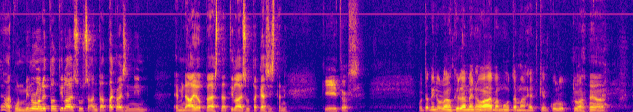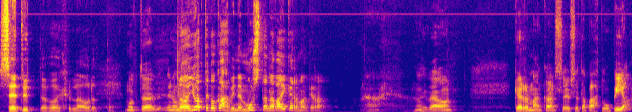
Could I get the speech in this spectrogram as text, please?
ja kun minulla nyt on tilaisuus antaa takaisin, niin en minä aio päästä tilaisuutta käsistäni. Kiitos. Mutta minulla on kyllä menoa aivan muutaman hetken kuluttua. No, joo. Se tyttö voi kyllä odottaa. Mutta minun no täytyy... juotteko kahvinen mustana vai kerman kerran? Ah, no hyvä on. Kerman kanssa, jos se tapahtuu pian.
